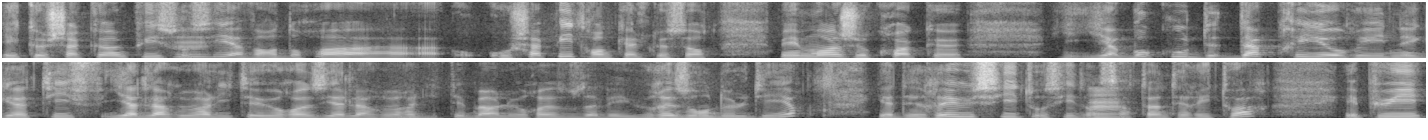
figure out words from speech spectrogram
et que chacun puisse aussi avoir droit au chapitre, en quelque sorte. Mais moi, je crois qu'il y a beaucoup d'a priori négatifs. Il y a de la ruralité heureuse, il y a de la ruralité malheureuse, vous avez eu raison de le dire. Il y a des réussites aussi dans mm. certains territoires. Et puis,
